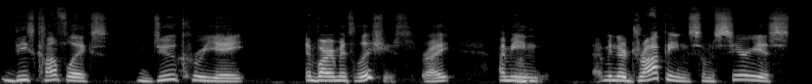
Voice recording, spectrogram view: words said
these conflicts do create environmental issues right i mean mm-hmm. I mean they're dropping some serious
